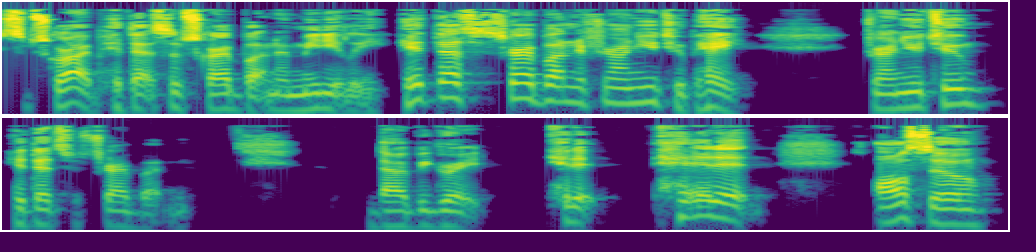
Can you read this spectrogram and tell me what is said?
subscribe. Hit that subscribe button immediately. Hit that subscribe button if you're on YouTube. Hey, if you're on YouTube, hit that subscribe button. That would be great. Hit it. Hit it. Also,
